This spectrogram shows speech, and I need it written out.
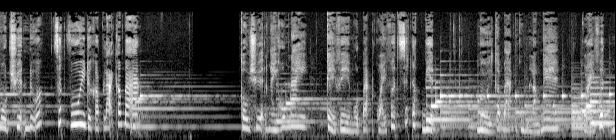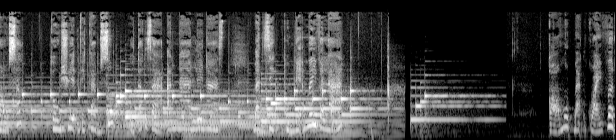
một chuyện nữa. Rất vui được gặp lại các bạn. Câu chuyện ngày hôm nay kể về một bạn quái vật rất đặc biệt. Mời các bạn cùng lắng nghe quái vật màu sắc, câu chuyện về cảm xúc của tác giả anna lenas bản dịch của mẹ mây và lá. Có một bạn quái vật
